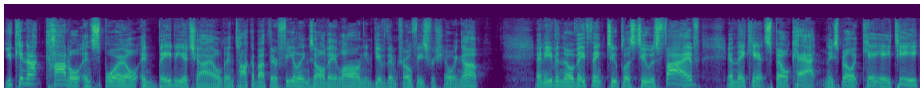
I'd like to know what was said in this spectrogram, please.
You cannot coddle and spoil and baby a child and talk about their feelings all day long and give them trophies for showing up. And even though they think two plus two is five and they can't spell cat, and they spell it K A T,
